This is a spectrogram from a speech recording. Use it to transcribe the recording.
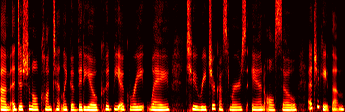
um, additional content like a video could be a great way to reach your customers and also educate them.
